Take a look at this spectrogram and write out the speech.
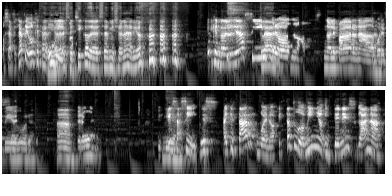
O sea, fíjate vos que está Claro, Google. ese chico debe ser millonario. Es que en realidad sí, Claro. pero no, no le pagaron nada por Ah, el pibe. Ah, Pero bueno. Bien. Es así, es, hay que estar, bueno, está tu dominio y tenés ganas,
